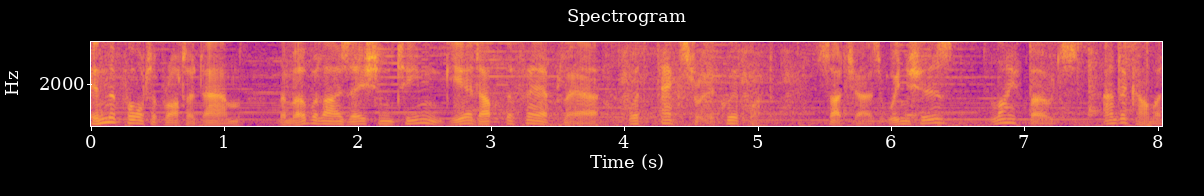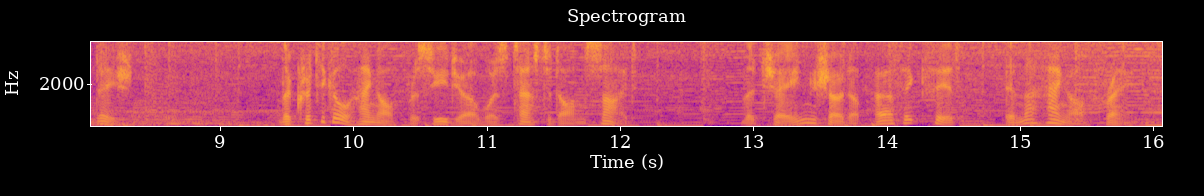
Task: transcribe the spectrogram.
In the port of Rotterdam, the mobilization team geared up the Fairplayer with extra equipment, such as winches, lifeboats and accommodation. The critical hang-off procedure was tested on site. The chain showed a perfect fit in the hang-off frame.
